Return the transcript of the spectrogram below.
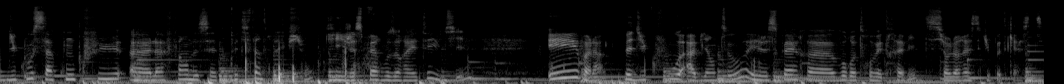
Du coup, ça conclut euh, la fin de cette petite introduction qui, j'espère, vous aura été utile. Et voilà, bah, du coup, à bientôt et j'espère euh, vous retrouver très vite sur le reste du podcast.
